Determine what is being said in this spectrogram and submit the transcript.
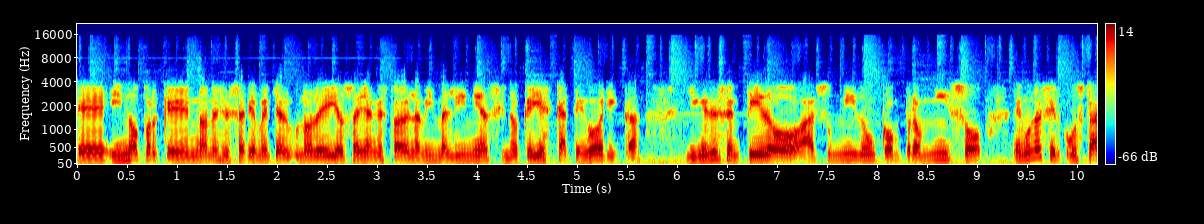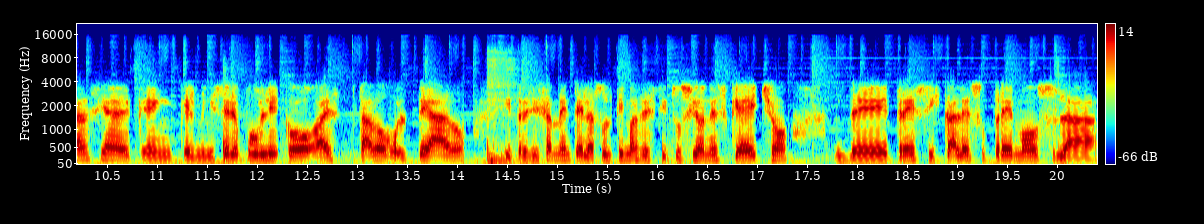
Eh, y no porque no necesariamente algunos de ellos hayan estado en la misma línea, sino que ella es categórica y en ese sentido ha asumido un compromiso en una circunstancia en que el Ministerio Público ha estado golpeado y precisamente las últimas destituciones que ha hecho de tres fiscales supremos, la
